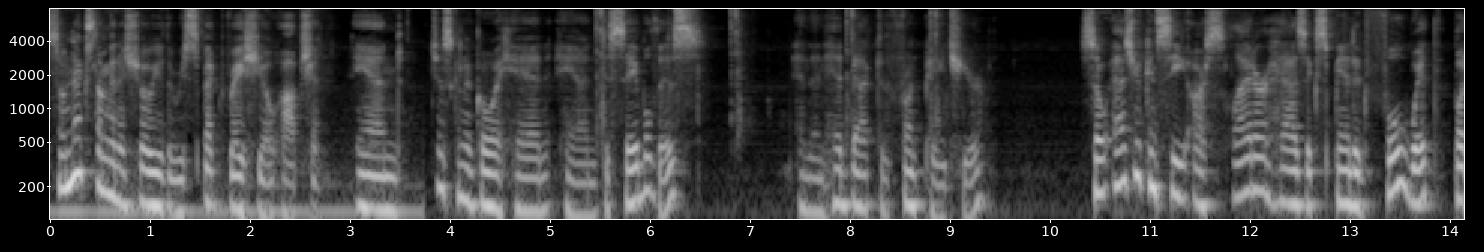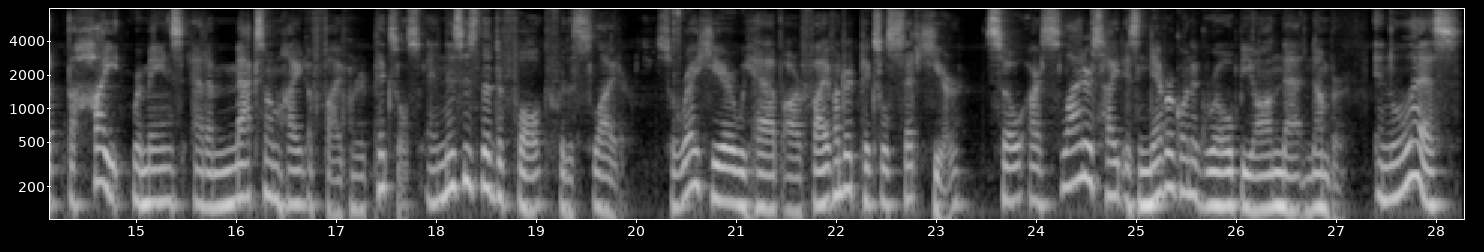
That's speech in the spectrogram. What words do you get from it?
So next I'm going to show you the respect ratio option and just going to go ahead and disable this and then head back to the front page here. So as you can see, our slider has expanded full width, but the height remains at a maximum height of 500 pixels. And this is the default for the slider. So right here, we have our 500 pixels set here. So our slider's height is never going to grow beyond that number, unless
